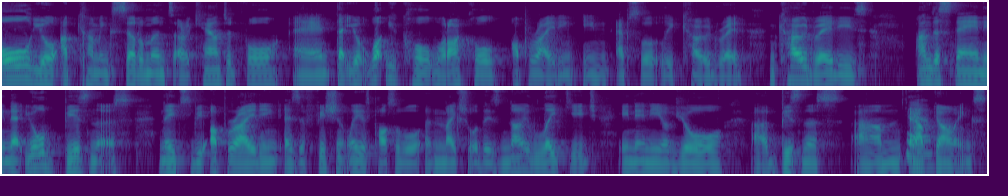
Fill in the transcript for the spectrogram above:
all your upcoming settlements are accounted for and that you're what you call what I call operating in absolutely code red. And code red is understanding that your business needs to be operating as efficiently as possible and make sure there's no leakage in any of your uh, business um, yeah. outgoings.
